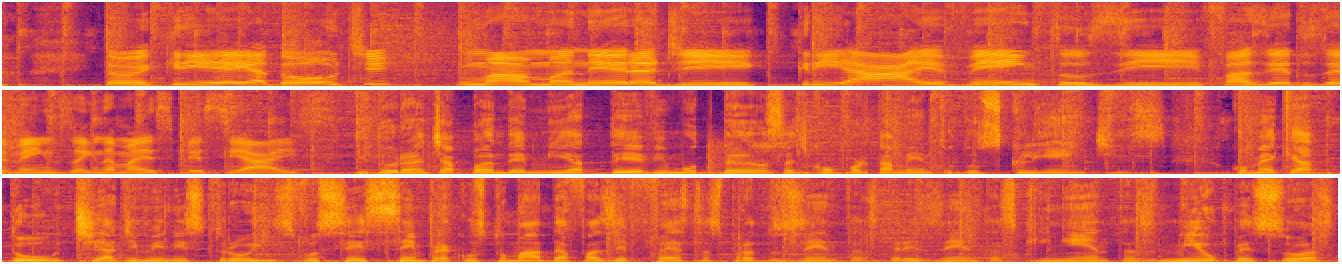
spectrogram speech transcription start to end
então eu criei a Dolce, uma maneira de criar eventos e fazer dos eventos ainda mais especiais. E durante a pandemia teve mudança de comportamento dos clientes. Como é que a Dolce administrou isso? Você sempre acostumado a fazer festas para 200, 300, 500, mil pessoas,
